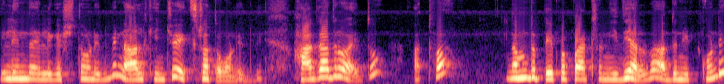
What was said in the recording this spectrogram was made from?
ಇಲ್ಲಿಂದ ಇಲ್ಲಿಗೆ ಎಷ್ಟು ತೊಗೊಂಡಿದ್ವಿ? ನಾಲ್ಕು ಇಂಚು ಎಕ್ಸ್ಟ್ರಾ ತೊಗೊಂಡಿದ್ವಿ. ಹಾಗಾದರೂ ಆಯಿತು. ಅಥವಾ ನಮ್ಮದು ಪೇಪರ್ ಪ್ಯಾಟ್ರನ್ ಇದೆಯಲ್ವ ಅದನ್ನ ಇಟ್ಕೊಂಡು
